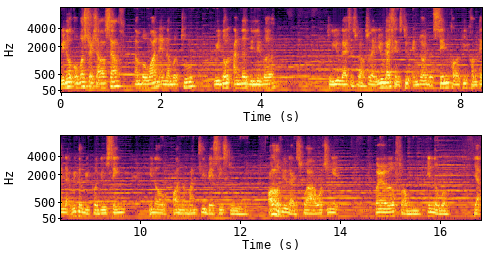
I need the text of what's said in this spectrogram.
We don't overstretch ourselves number one. And number two we don't under deliver to you guys as well so that you guys can still enjoy the same quality content that we're going to be producing you know on a monthly basis to all of you guys who are watching it wherever from in the world. Yeah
